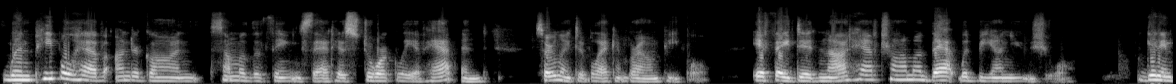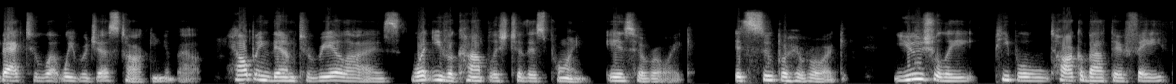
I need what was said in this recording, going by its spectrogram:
When people have undergone some of the things that historically have happened, certainly to Black and Brown people, if they did not have trauma, that would be unusual. Getting back to what we were just talking about, helping them to realize what you've accomplished to this point is heroic. It's super heroic. Usually, people talk about their faith.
